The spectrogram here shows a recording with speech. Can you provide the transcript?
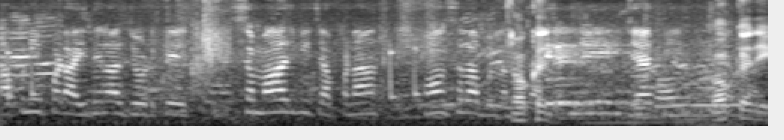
ਆਪਣੀ ਪੜ੍ਹਾਈ ਦੇ ਨਾਲ ਜੁੜ ਕੇ ਸਮਾਜ ਵਿੱਚ ਆਪਣਾ ਹੌਸਲਾ ਬੁਲੰਦ Okay ਜੀ। ਕਰਨ। ਜੈ ਭੀਮ ਓਕੇ ਜੀ।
